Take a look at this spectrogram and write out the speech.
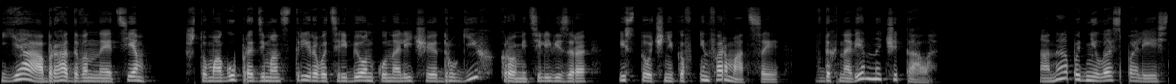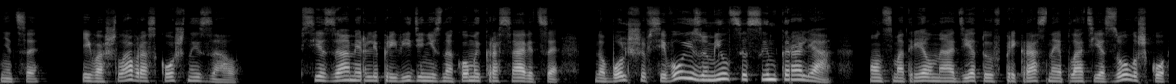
Я, обрадованная тем, что могу продемонстрировать ребенку наличие других, кроме телевизора, источников информации, вдохновенно читала. Она поднялась по лестнице и вошла в роскошный зал. Все замерли при виде незнакомой красавицы, но больше всего изумился сын короля. Он смотрел на одетую в прекрасное платье Золушку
